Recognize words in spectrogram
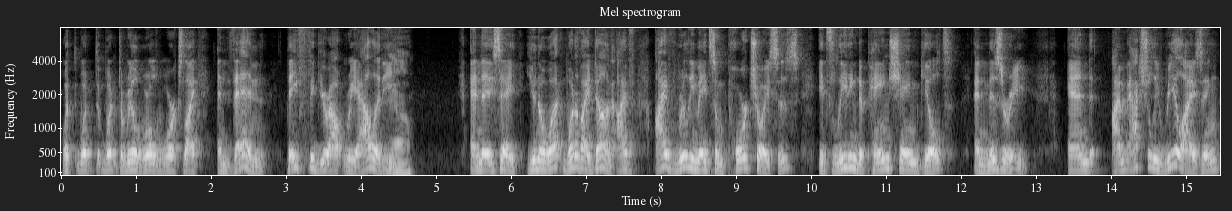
what what what the real world works like. And then they figure out reality yeah and they say, "You know what? What have I done? I've I've really made some poor choices. It's leading to pain, shame, guilt, and misery, and I'm actually realizing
